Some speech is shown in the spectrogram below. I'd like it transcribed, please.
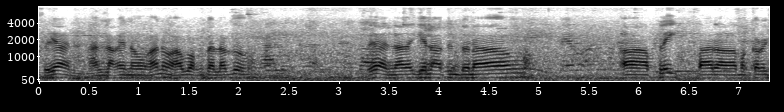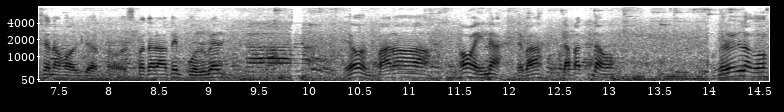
So yan, ang laki ng ano, awang talaga. So yan, lalagyan natin to ng ah, plate para magkaroon siya ng holder. So, ispatan natin full weld. Yun, para okay na, di ba? Dapat na oh. Ganun lang oh.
